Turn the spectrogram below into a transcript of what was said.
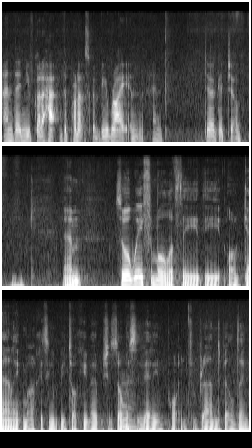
and then you've got to have the product's got to be right and and do a good job. Mm-hmm. Um, so away from all of the, the organic marketing we've been talking about, which is obviously mm. very important for brand building,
